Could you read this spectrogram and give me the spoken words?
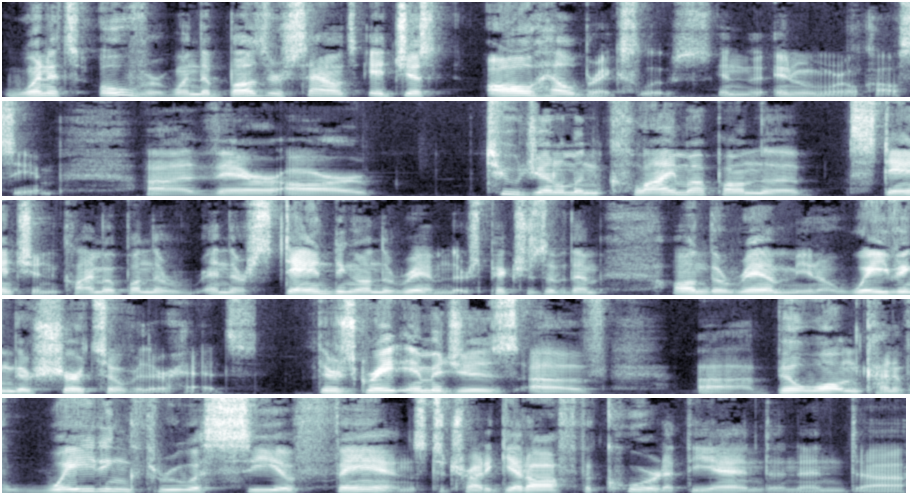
when it's over, when the buzzer sounds, it just all hell breaks loose in the in Memorial Coliseum. Uh, there are two gentlemen climb up on the stanchion, climb up on the, and they're standing on the rim. There's pictures of them on the rim, you know, waving their shirts over their heads. There's great images of uh, Bill Walton kind of wading through a sea of fans to try to get off the court at the end, and and uh,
